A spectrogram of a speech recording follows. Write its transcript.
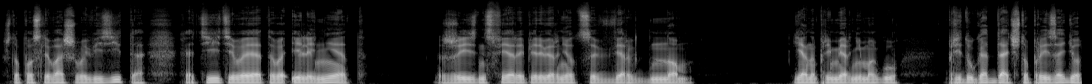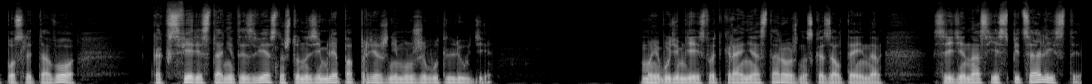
что после вашего визита, хотите вы этого или нет, жизнь сферы перевернется вверх дном. Я, например, не могу предугадать, что произойдет после того, как в сфере станет известно, что на Земле по-прежнему живут люди. «Мы будем действовать крайне осторожно», — сказал Тейнер. «Среди нас есть специалисты».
